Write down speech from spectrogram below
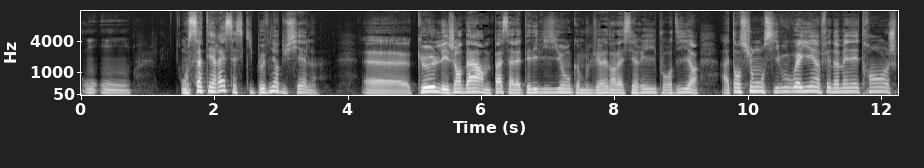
on, on, on s'intéresse à ce qui peut venir du ciel. Euh, que les gendarmes passent à la télévision, comme vous le verrez dans la série, pour dire attention, si vous voyez un phénomène étrange,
